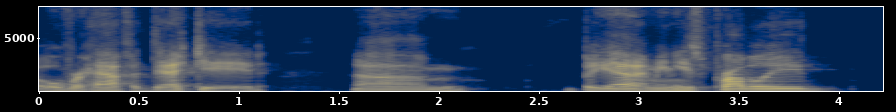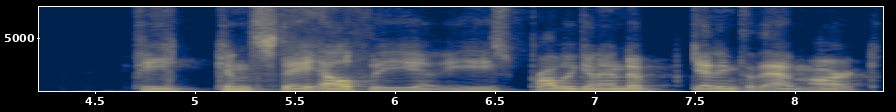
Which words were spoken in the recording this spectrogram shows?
over half a decade. Um but yeah i mean he's probably if he can stay healthy he's probably going to end up getting to that mark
